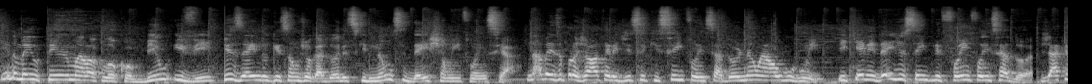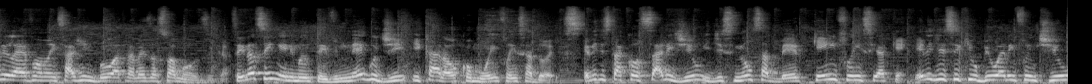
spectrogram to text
E no meio termo, ela colocou Bill e Vi, dizendo que são jogadores que não se deixam influenciar. Na vez do Projota, ele disse que ser influenciador não é algo ruim, e que ele desde sempre foi influenciador, já que ele leva uma mensagem boa através da sua música. Sendo assim, ele manteve Nego Di e Carol como influenciadores. Ele destacou Sarah e Gil e disse não saber quem influencia quem. Ele disse que o Bill era infantil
